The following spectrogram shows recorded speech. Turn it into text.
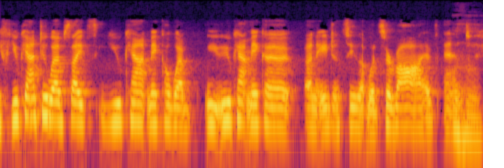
if you can't do websites, you can't make a web, you, you can't make a an agency that would survive. And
